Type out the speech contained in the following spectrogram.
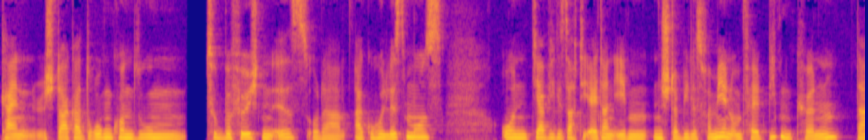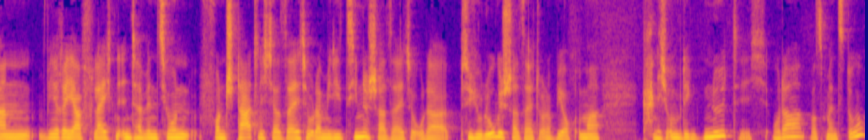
kein starker Drogenkonsum zu befürchten ist oder Alkoholismus und ja, wie gesagt, die Eltern eben ein stabiles Familienumfeld bieten können, dann wäre ja vielleicht eine Intervention von staatlicher Seite oder medizinischer Seite oder psychologischer Seite oder wie auch immer gar nicht unbedingt nötig, oder? Was meinst du?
